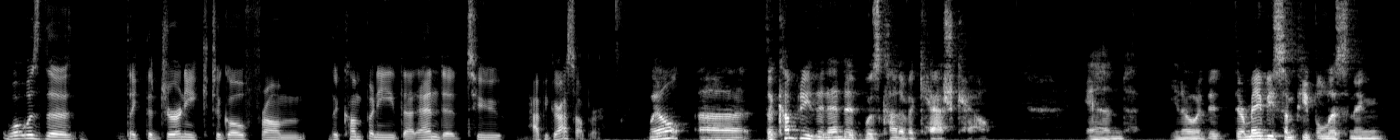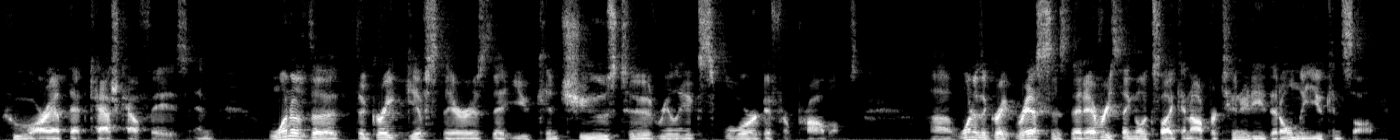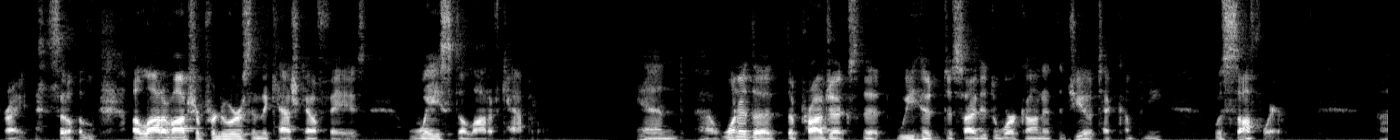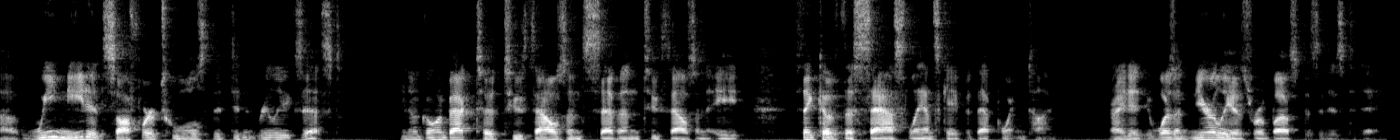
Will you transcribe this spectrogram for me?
what was the like the journey to go from the company that ended to Happy Grasshopper? Well, uh, the company that ended was kind of a cash cow, and you know there may be some people listening who are at that cash cow phase, and one of the the great gifts there is that you can choose to really explore different problems. Uh, one of the great risks is that everything looks like an opportunity that only you can solve, right? So a, a lot of entrepreneurs in the cash cow phase waste a lot of capital. And uh, one of the, the projects that we had decided to work on at the geotech company was software. Uh, we needed software tools that didn't really exist. You know, going back to 2007, 2008, think of the SaaS landscape at that point in time, right? It, it wasn't nearly as robust as it is today.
